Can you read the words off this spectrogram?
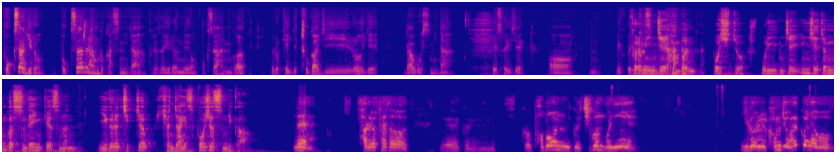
복사기로 복사를 한 것 같습니다. 그래서 이런 내용 복사한 것 이렇게 이제 두 가지로 이제 나오고 있습니다. 그래서 이제 어 음, 그럼 이제 한번 보시죠. 우리 이제 인쇄 전문가 선생님께서는 이거를 직접 현장에서 보셨습니까? 네, 바로 옆에서 예, 그, 그 법원 그 직원분이 이거를 검증할 거냐고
